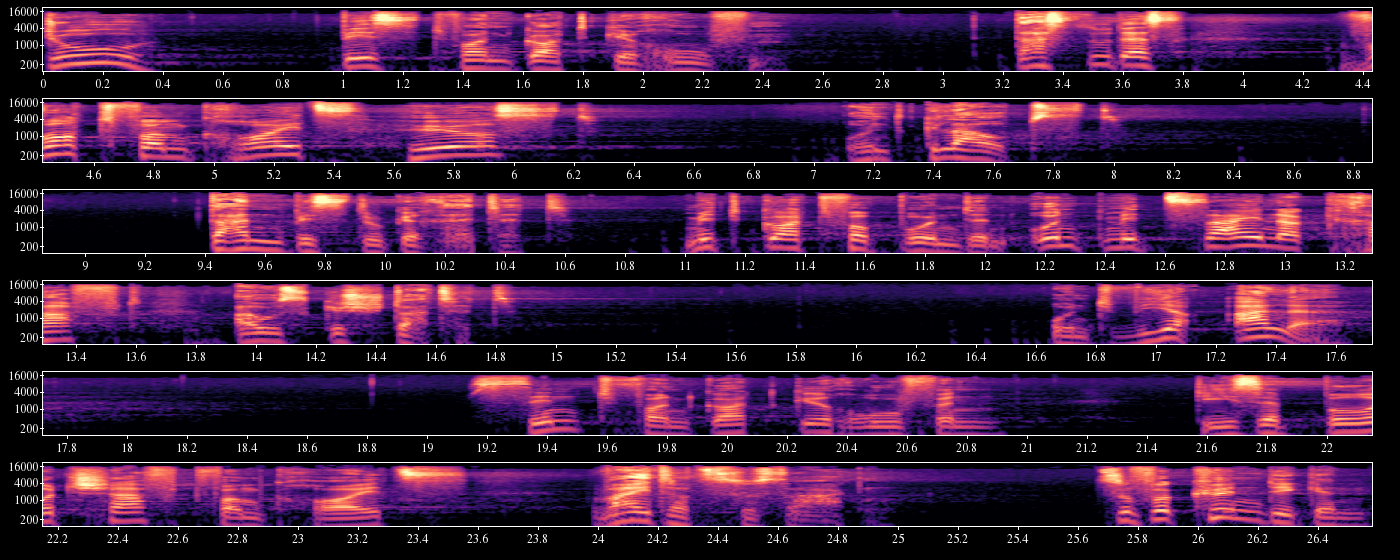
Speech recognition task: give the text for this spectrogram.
Du bist von Gott gerufen, dass du das Wort vom Kreuz hörst und glaubst. Dann bist du gerettet, mit Gott verbunden und mit seiner Kraft ausgestattet. Und wir alle sind von Gott gerufen, diese Botschaft vom Kreuz weiterzusagen, zu verkündigen,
